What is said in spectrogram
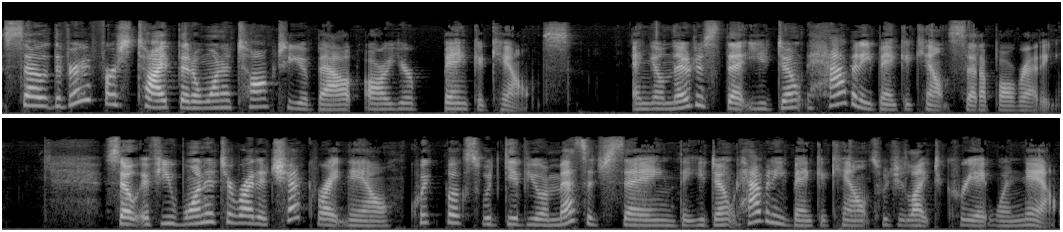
so the very first type that I want to talk to you about are your bank accounts. And you'll notice that you don't have any bank accounts set up already. So if you wanted to write a check right now, QuickBooks would give you a message saying that you don't have any bank accounts. Would you like to create one now?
